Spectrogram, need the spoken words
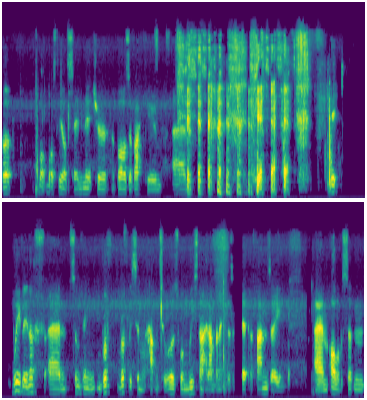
but what, what's the old saying? Nature abhors a vacuum. Um, yeah, weirdly enough, um, something rough, roughly similar happened to us when we started Amber Nectar as a paper fanzine. Um, all of a sudden,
